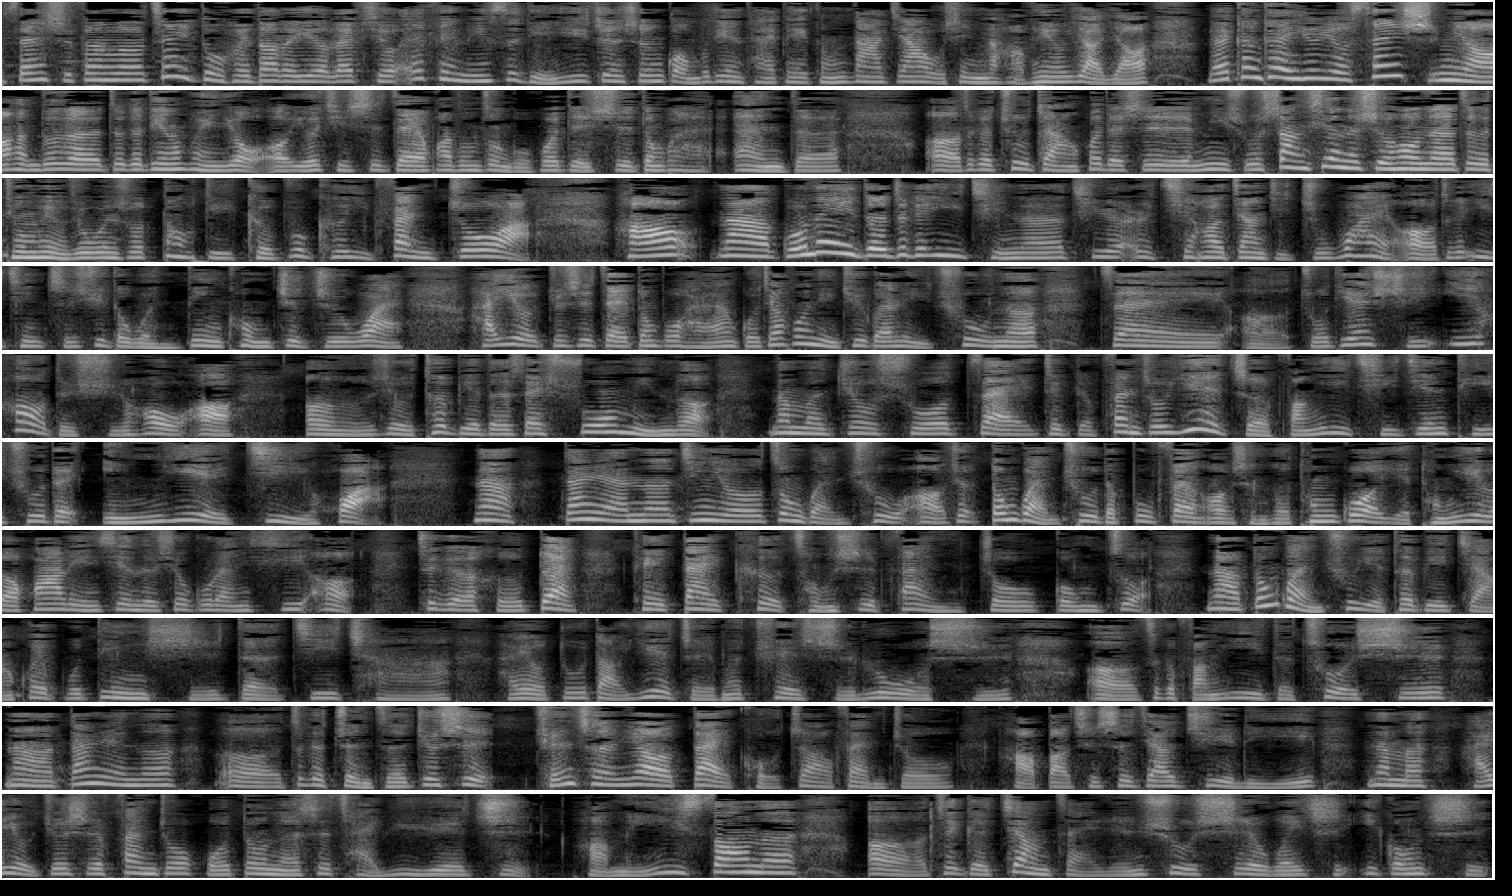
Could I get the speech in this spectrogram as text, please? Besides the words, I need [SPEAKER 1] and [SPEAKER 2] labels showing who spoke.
[SPEAKER 1] 三十分了，再度回到了 You Live Show FM 零四点一正声广播电台，陪同大家，我是你的好朋友瑶瑶。来看看悠悠三十秒，很多的这个听众朋友哦，尤其是在花东纵谷或者是东部海岸的呃这个处长或者是秘书上线的时候呢，这个听众朋友就问说，到底可不可以泛舟啊？好，那国内的这个疫情呢，七月二十七号降级之外哦，这个疫情持续的稳定控制之外，还有就是在东部海岸国家风景区管理处呢，在呃昨天十一。号号的时候啊，嗯，有特别的在说明了。那么就说，在这个泛舟业者防疫期间提出的营业计划，那。当然呢，经由纵管处哦，就东管处的部分哦审核通过，也同意了花莲县的秀姑峦溪哦这个河段可以代客从事泛舟工作。那东管处也特别讲，会不定时的稽查，还有督导业者有没有确实落实呃这个防疫的措施。那当然呢，呃这个准则就是全程要戴口罩泛舟，好，保持社交距离。那么还有就是泛舟活动呢是采预约制。好，每一艘呢，呃，这个降载人数是维持一公尺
